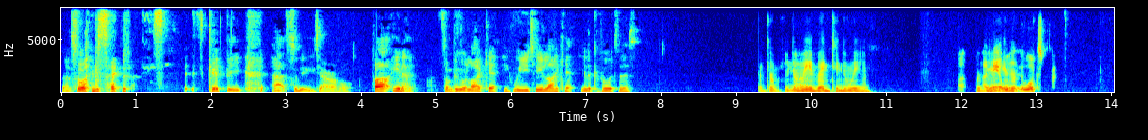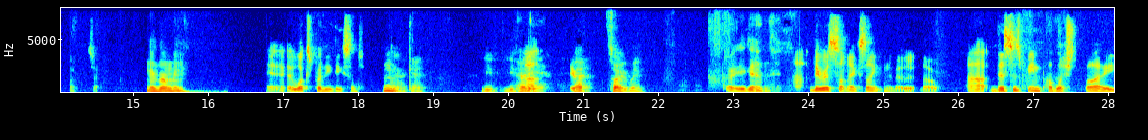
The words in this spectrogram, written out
That's all I can say. it could be absolutely terrible, but you know, some people like it. Will you two like it? You looking forward to this? I don't think they're reinventing the wheel. I I mean, it it, it looks sorry, No, go on, it, it looks pretty decent. Hmm, okay. You you've heard Uh, it. here- Uh, sorry, William. Sorry again. Uh, there is something exciting about it, though. Uh, this is being published by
